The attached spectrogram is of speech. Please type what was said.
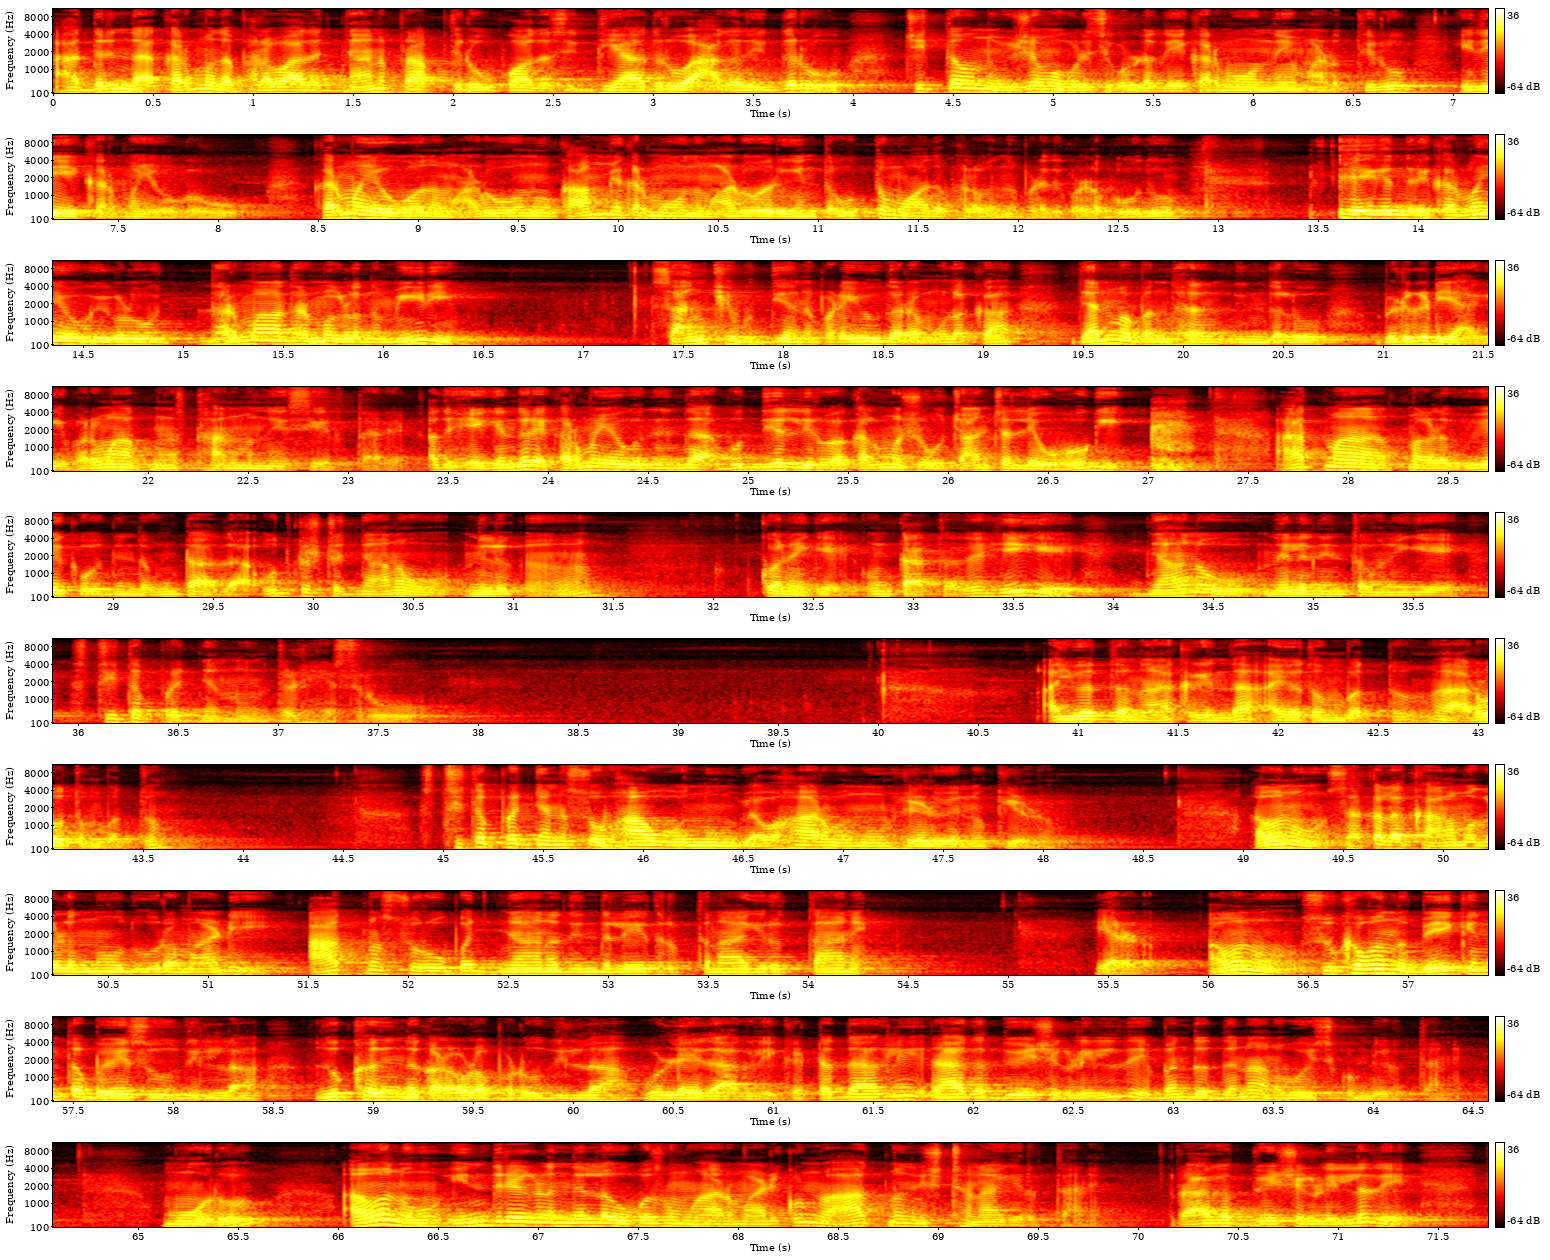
ಆದ್ದರಿಂದ ಕರ್ಮದ ಫಲವಾದ ಜ್ಞಾನಪ್ರಾಪ್ತಿ ರೂಪವಾದ ಸಿದ್ಧಿಯಾದರೂ ಆಗದಿದ್ದರೂ ಚಿತ್ತವನ್ನು ವಿಷಮಗೊಳಿಸಿಕೊಳ್ಳದೆ ಕರ್ಮವನ್ನೇ ಮಾಡುತ್ತಿರು. ಇದೇ ಕರ್ಮಯೋಗವು. ಕರ್ಮಯೋಗವನ್ನು ಮಾಡುವವನು ಕಾಮ್ಯ ಕರ್ಮವನ್ನು ಮಾಡುವವರಿಗಿಂತ ಉತ್ತಮವಾದ ಫಲವನ್ನು ಪಡೆದುಕೊಳ್ಳಬಹುದು. ಹೇಗೆಂದರೆ ಕರ್ಮಯೋಗಿಗಳು ಧರ್ಮಾಧರ್ಮಗಳನ್ನು ಮೀರಿ ಸಾಂಖ್ಯ ಬುದ್ಧಿಯನ್ನು ಪಡೆಯುವುದರ ಮೂಲಕ ಜನ್ಮ ಬಂಧನದಿಂದಲೂ ಬಿಡುಗಡೆಯಾಗಿ ಪರಮಾತ್ಮನ ಸ್ಥಾನವನ್ನೇ ಸೇರ್ತಾರೆ. ಅದು ಹೇಗೆಂದರೆ ಕರ್ಮಯೋಗದಿಂದ ಬುದ್ಧಿಯಲ್ಲಿರುವ ಕಲ್ಮಶವು ಚಾಂಚಲ್ಯವು ಹೋಗಿ ಆತ್ಮಾನಾತ್ಮಗಳ ವಿವೇಕದಿಂದ ಉಂಟಾದ ಉತ್ಕೃಷ್ಟ ಜ್ಞಾನವು ನಿಲು ಕೊನೆಗೆ ಉಂಟಾಗ್ತದೆ. ಹೀಗೆ ಜ್ಞಾನವು ನೆಲೆ ನಿಂತವನಿಗೆ ಸ್ಥಿತಪ್ರಜ್ಞನು ಅಂತೇಳಿ ಹೆಸರು. ಐವತ್ತ ನಾಲ್ಕರಿಂದ ಐವತ್ತೊಂಬತ್ತು ಅರವತ್ತೊಂಬತ್ತು. ಸ್ಥಿತಪ್ರಜ್ಞನ ಸ್ವಭಾವವನ್ನು ವ್ಯವಹಾರವನ್ನು ಹೇಳುವೆನು ಕೇಳು. ಅವನು ಸಕಲ ಕಾಮಗಳನ್ನು ದೂರ ಮಾಡಿ ಆತ್ಮಸ್ವರೂಪ ಜ್ಞಾನದಿಂದಲೇ ತೃಪ್ತನಾಗಿರುತ್ತಾನೆ. ಎರಡು, ಅವನು ಸುಖವನ್ನು ಬೇಕೆಂತ ಬಯಸುವುದಿಲ್ಲ, ದುಃಖದಿಂದ ಕಳವಳಪಡುವುದಿಲ್ಲ, ಒಳ್ಳೆಯದಾಗಲಿ ಕೆಟ್ಟದ್ದಾಗಲಿ, ರಾಗದ್ವೇಷಗಳಿಲ್ಲದೆ ಬಂದದ್ದನ್ನು ಅನುಭವಿಸಿಕೊಂಡಿರುತ್ತಾನೆ. ಮೂರು, ಅವನು ಇಂದ್ರಿಯಗಳನ್ನೆಲ್ಲ ಉಪಸಂಹಾರ ಮಾಡಿಕೊಂಡು ಆತ್ಮನಿಷ್ಠನಾಗಿರುತ್ತಾನೆ. ರಾಗದ್ವೇಷಗಳಿಲ್ಲದೆ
